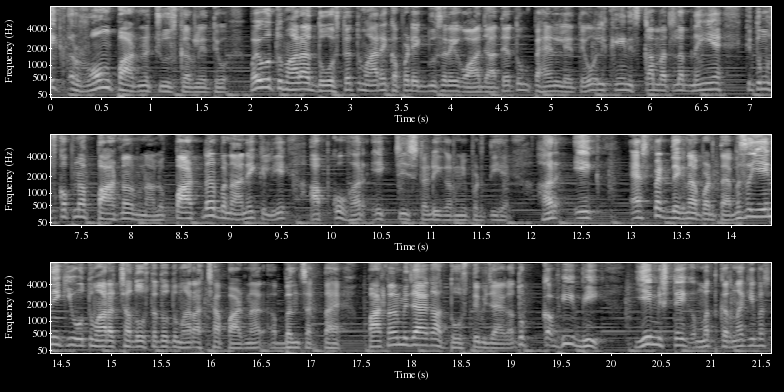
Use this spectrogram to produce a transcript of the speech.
एक रॉन्ग पार्टनर चूज़ कर लेते हो। भाई वो तुम्हारा दोस्त है, तुम्हारे कपड़े एक दूसरे को आ जाते हैं, तुम पहन लेते हो, लेकिन इसका मतलब नहीं है कि तुम उसको अपना पार्टनर बना लो। पार्टनर बनाने के लिए आपको हर एक चीज़ स्टडी करनी पड़ती है। हर एक एस्पेक्ट देखना पड़ता है। बस ये नहीं कि वो तुम्हारा अच्छा दोस्त है तो तुम्हारा अच्छा पार्टनर बन सकता है। पार्टनर भी जाएगा, दोस्त भी जाएगा तो कभी भी ये मिस्टेक मत करना कि बस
